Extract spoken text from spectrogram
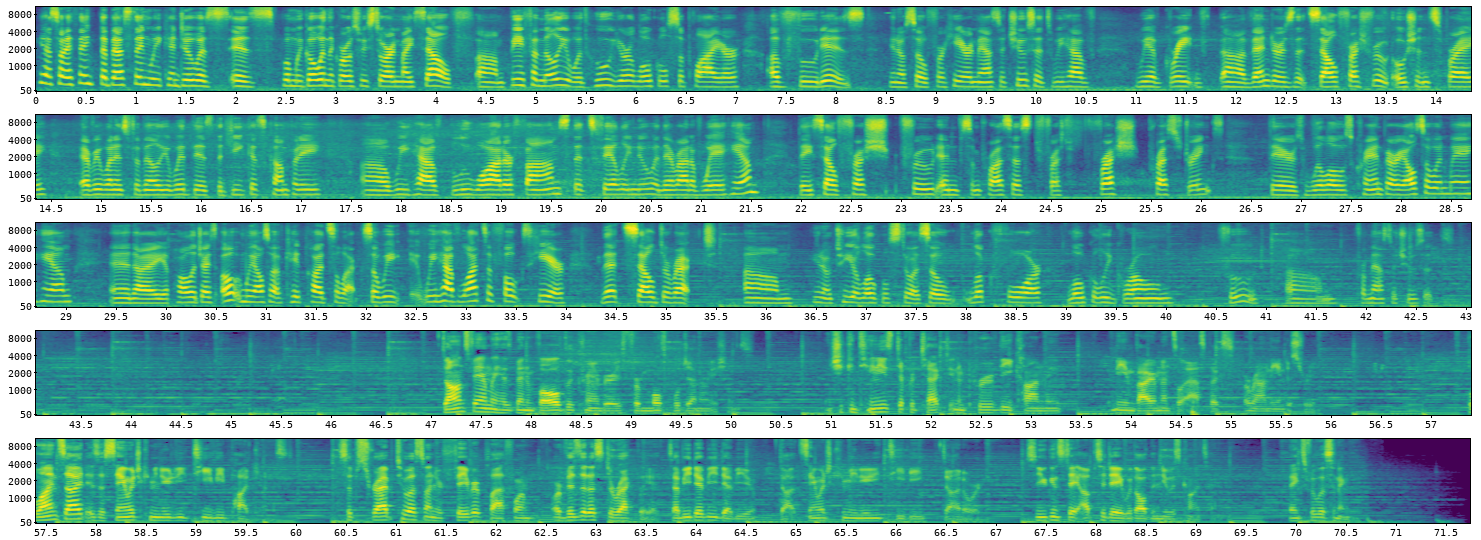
Yeah, so I think the best thing we can do is, is when we go in the grocery store and myself, um, be familiar with who your local supplier of food is. You know, so for here in Massachusetts, we have we have great uh, vendors that sell fresh fruit. Ocean Spray, everyone is familiar with. There's the Decas Company. Uh, we have Blue Water Farms that's fairly new and they're out of Wareham. They sell fresh fruit and some processed fresh, fresh pressed drinks. There's Willow's Cranberry also in Wareham. And I apologize. Oh, and we also have Cape Cod Select. So we, we have lots of folks here that sell direct um, you know, to your local store. So look for locally grown food um, from Massachusetts. Dawn's family has been involved with cranberries for multiple generations, and she continues to protect and improve the economy and the environmental aspects around the industry. Blindside is a Sandwich Community TV podcast. Subscribe to us on your favorite platform or visit us directly at www.sandwichcommunitytv.org so you can stay up to date with all the newest content. Thanks for listening.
